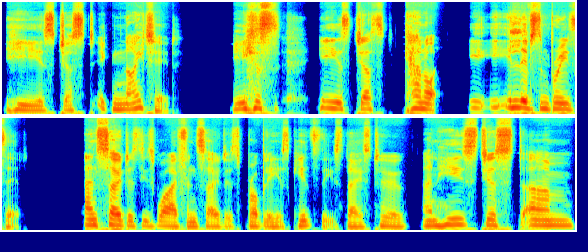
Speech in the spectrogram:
he is just ignited. He is, he is just cannot. He, he lives and breathes it, and so does his wife, and so does probably his kids these days too. And he's just, um,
